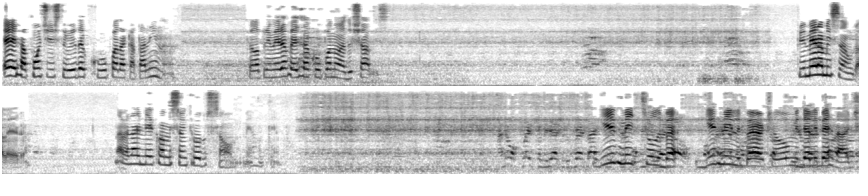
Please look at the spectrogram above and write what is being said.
Eis a ponte destruída é culpa da Catalina. Pela primeira vez a culpa não é do Chaves. Primeira missão, galera. Na verdade, meio que uma missão introdução ao mesmo tempo. Give me to liber Give me liberty ou me dê liberdade.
